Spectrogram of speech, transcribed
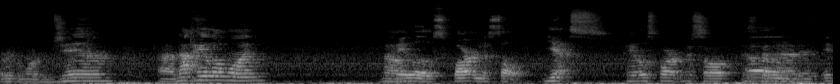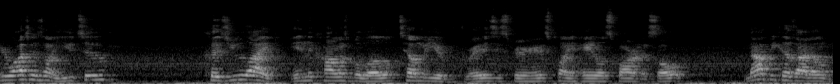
Earthworm Jim. Uh, not Halo One. No. Halo Spartan Assault. Yes. Halo Spartan Assault has been Um, added. if you're watching this on YouTube, could you like in the comments below tell me your greatest experience playing Halo Spartan Assault? Not because I don't,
